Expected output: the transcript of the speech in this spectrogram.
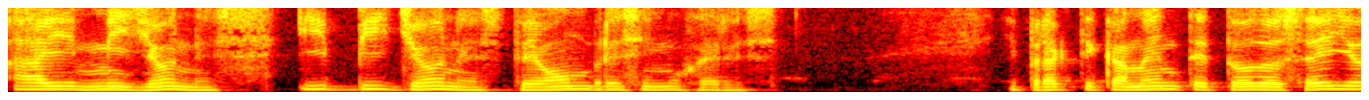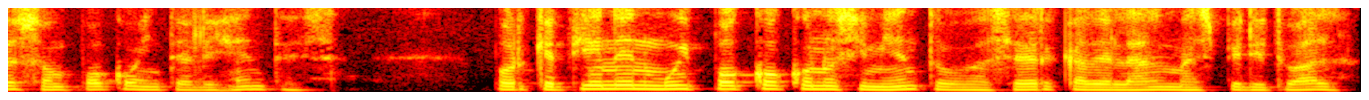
hay millones y billones de hombres y mujeres, y prácticamente todos ellos son poco inteligentes, porque tienen muy poco conocimiento acerca del alma espiritual.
